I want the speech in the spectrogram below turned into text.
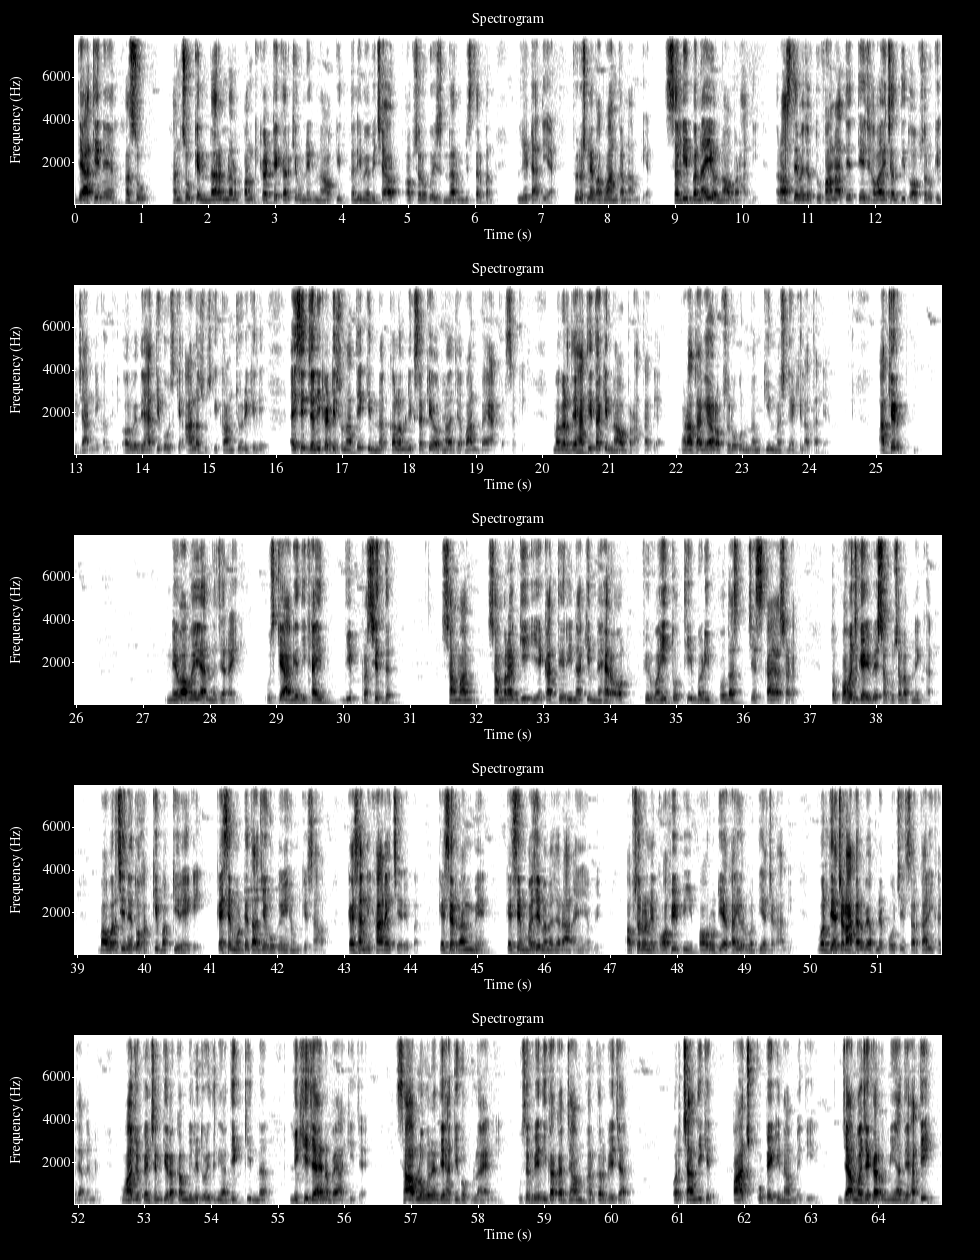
दयाती ने हंसू, हंसों के नर्म नर्म पंख इकट्ठे करके उन्हें नाव की तली में बिछाया और अफसरों को इस नर्म बिस्तर पर लेटा दिया। फिर उसने भगवान का नाम लिया। सलीब बनाई और नाव बढ़ा दी। रास्ते में जब तूफ़ान आते, तेज हवाएँ चलती तो अफसरों की जान निकलती और वे देहाती को उसके आलस, उसकी कामचोरी के लिए ऐसी जली कटी सुनाते कि न कलम लिख सके और न जबान बयां कर सके। मगर देहाती था कि नाव बढ़ाता गया बढ़ाता गया और अफसरों को नमकीन मछलियाँ खिलाता गया। आखिर नेवा मैया नज़र आई। उसके आगे दिखाई दी प्रसिद्ध साम्राज्ञी एका तेरीना की नहर और फिर वहीं तो थी बड़ी पौधा चेस्काया सड़क। तो पहुँच गए वे सकुशल अपने घर। बावर्ची ने तो हक्की बक्की रह गई। कैसे मोटे ताजे हो गए हैं उनके साहब? कैसा निखार है चेहरे पर? कैसे रंग में, कैसे मज़े में नज़र आ रहे हैं वे? अफसरों ने कॉफ़ी पी, पावरोटियाँ खाई और वर्दियाँ चढ़ा ली। वर्दियाँ चढ़ाकर वे अपने पहुँचे सरकारी खजाने में। वहाँ जो पेंशन की रकम मिली तो इतनी अधिक की न लिखी जाए, न बयां की जाए। साहब लोगों ने देहाती को भुलाया नहीं। उसे वेदिका का जाम भरकर भेजा और चांदी के पाँच कुपे के नाम में दिए। जा मज़े कर मियाँ देहाती।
